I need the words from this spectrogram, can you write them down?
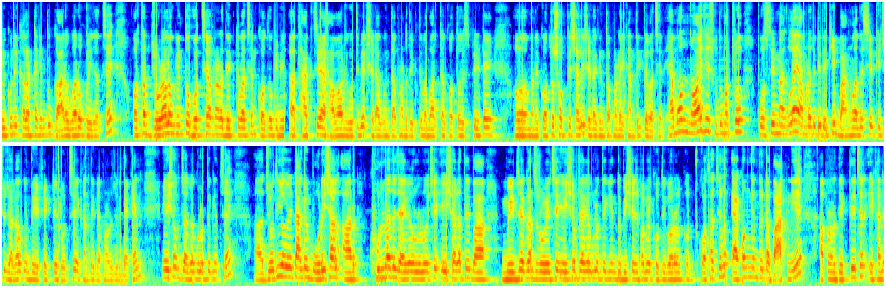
বেগুনি কালারটা কিন্তু গাঢ় গাঢ় হয়ে যাচ্ছে। অর্থাৎ জোরালো কিন্তু হচ্ছে, আপনারা দেখতে পাচ্ছেন কত কিমি থাকছে হাওয়ার গতিবেগ সেটা কিন্তু আপনারা দেখতে পাবেন। বার্তা কত স্পিডে মানে কত শক্তিশালী, সেটা কিন্তু আপনারা এখান দেখতে পাচ্ছেন। এমন নয় যে শুধুমাত্র পশ্চিমবাংলায় আমরা যদি দেখি, বাংলাদেশের কিছু জায়গাও কিন্তু এফেক্টেড হচ্ছে। এখান থেকে আপনারা যদি দেখেন, এইসব জায়গাগুলোতে কিন্তু যদিও এটা আগে বরিশাল আর খুলনা যে জায়গাগুলো রয়েছে, এই জায়গাতে বা মির্জাগঞ্জ রয়েছে এইসব জায়গাগুলোতে কিন্তু বিশেষভাবে ক্ষতি করার কথা ছিল। এখন কিন্তু এটা বাক নিয়ে আপনারা দেখতে পাচ্ছেন, এখানে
